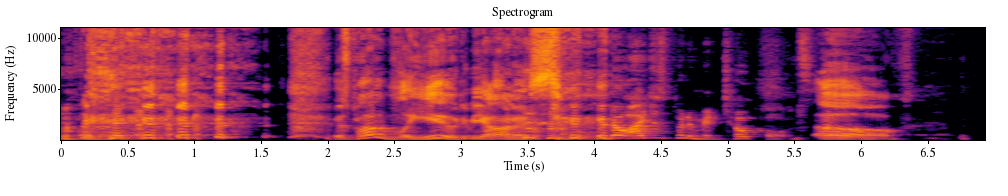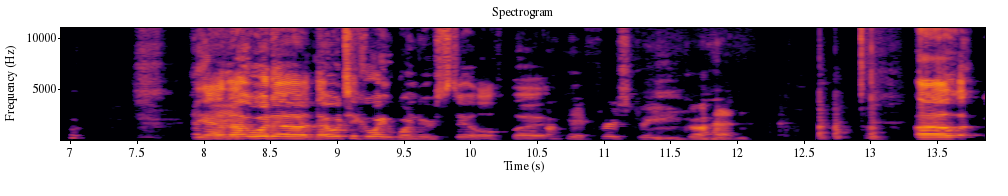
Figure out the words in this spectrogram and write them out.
it was probably you, to be honest. no, I just put him in chokeholds. oh. Yeah, Okay. that would uh that would take away wonder still, but Okay, first dream. Go ahead. uh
